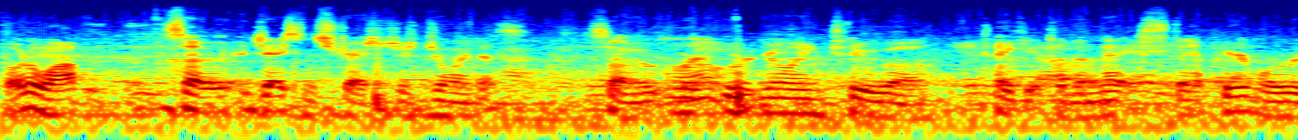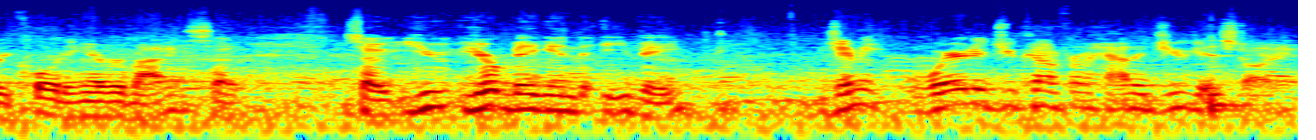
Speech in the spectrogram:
Photo op. So Jason Stretch just joined us. So we're, we're going to uh, take it to the next step here. We're recording everybody. So so you you're big into EV. Jimmy, where did you come from? How did you get started?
